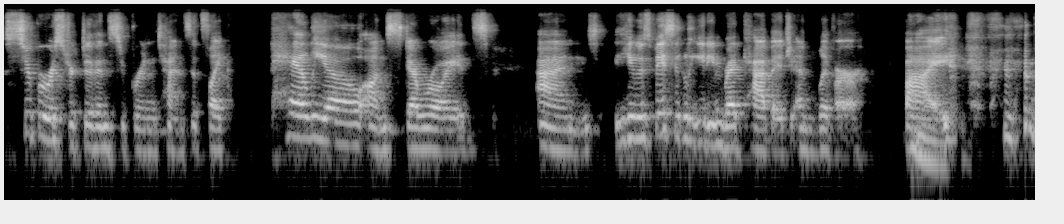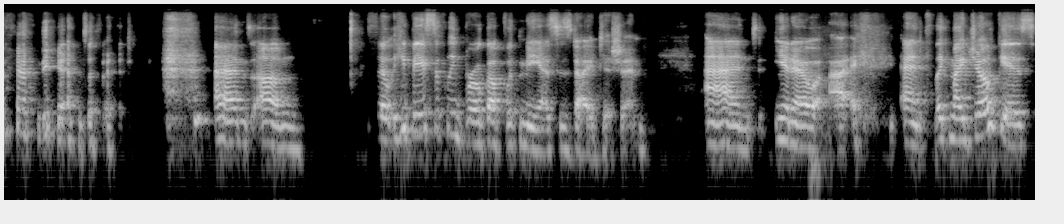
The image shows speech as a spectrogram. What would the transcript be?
super restrictive and super intense. It's like paleo on steroids. And he was basically eating red cabbage and liver. by the end of it. And um, so he basically broke up with me as his dietitian. And, you know, I, and like my joke is,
